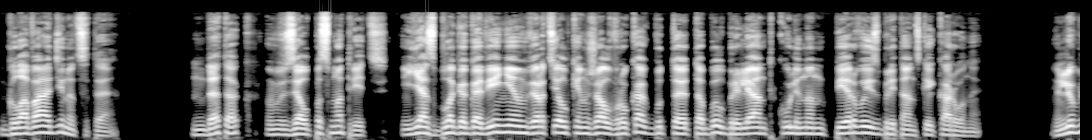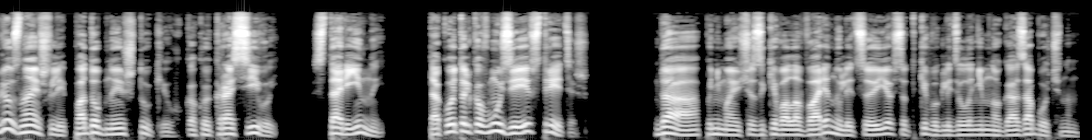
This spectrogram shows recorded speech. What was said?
Глава 11. Да так, взял посмотреть. Я с благоговением вертел кинжал в руках, будто это был бриллиант Кулинан первый из британской короны. Люблю, знаешь ли, подобные штуки. Ух, какой красивый, старинный. Такой только в музее встретишь. Да, понимающе закивала Варя, но лицо ее все-таки выглядело немного озабоченным.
